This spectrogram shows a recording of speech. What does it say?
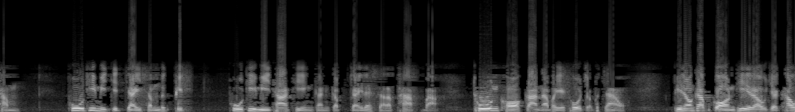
ช้ำผู้ที่มีจิตใจสำนึกผิด ผู้ที่มีท่าทียงกันกับใจและสารภาพบาปทูลขอการอภัยโทษจากพระเจ้า พี่น้องครับก่อนที่เราจะเข้า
